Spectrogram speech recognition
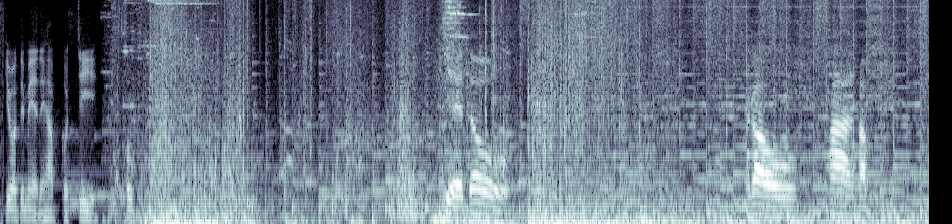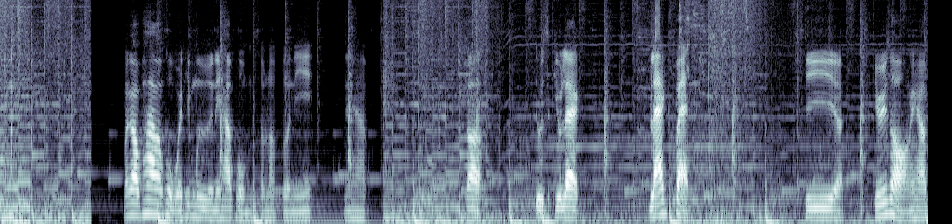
สกิลอัลติเมทนะครับ กด G ปุ๊บเยโดแล้วก็เอาผ้านะครับแล้วก็เอาผ้ามาผูกไว้ที่มือนะครับผมสำหรับตัวนี้นะครับ ก็ดูสกิลแรก Black Fat ที่สกิลที่สองนะครับ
